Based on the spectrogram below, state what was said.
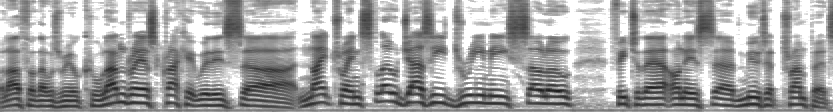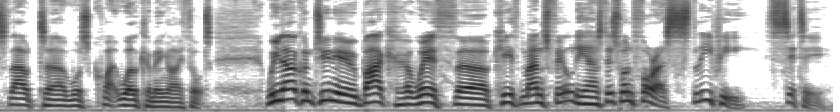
Well, I thought that was real cool. Andreas Kracket with his uh, Night Train slow, jazzy, dreamy solo feature there on his uh, muted trumpet. That uh, was quite welcoming, I thought. We now continue back with Keith Mansfield. He has this one for us Sleepy City.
